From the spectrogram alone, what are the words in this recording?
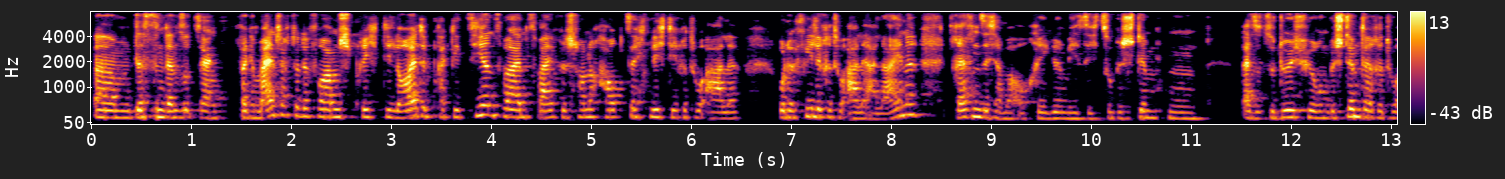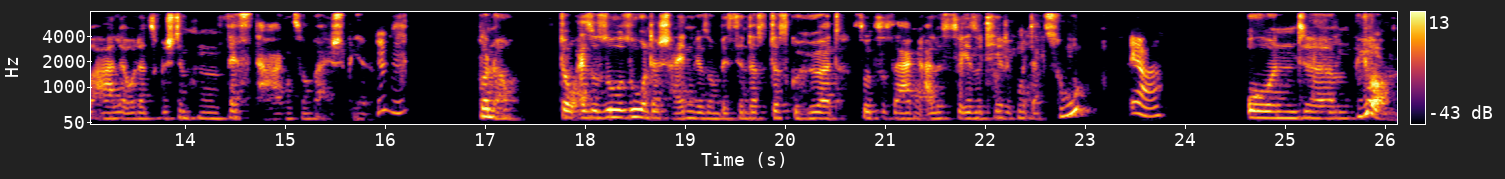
das sind dann sozusagen vergemeinschaftete Formen, sprich die Leute praktizieren zwar im Zweifel schon noch hauptsächlich die Rituale oder viele Rituale alleine, treffen sich aber auch regelmäßig zu bestimmten, also zur Durchführung bestimmter Rituale oder zu bestimmten Festtagen zum Beispiel. Mhm. Genau. So, also so, so unterscheiden wir so ein bisschen. Das, das gehört sozusagen alles zur Esoterik mit dazu. Ja. Und ähm, ja,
